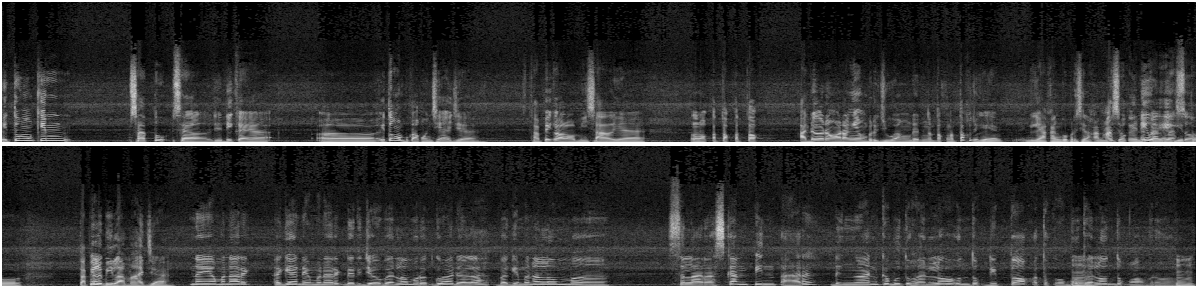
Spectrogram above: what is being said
itu mungkin satu sel jadi kayak eh, itu ngebuka kunci aja tapi kalau misalnya lo ketok-ketok ada orang-orang yang berjuang dan ngetok-ngetok juga ya, ya akan gue persilahkan masuk anyway Akan masuk. gitu tapi lebih lama aja Nah yang menarik, again yang menarik dari jawaban lo menurut gue adalah bagaimana lo meselaraskan pintar dengan kebutuhan lo untuk deep talk atau kebutuhan lo untuk ngobrol. Hmm.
